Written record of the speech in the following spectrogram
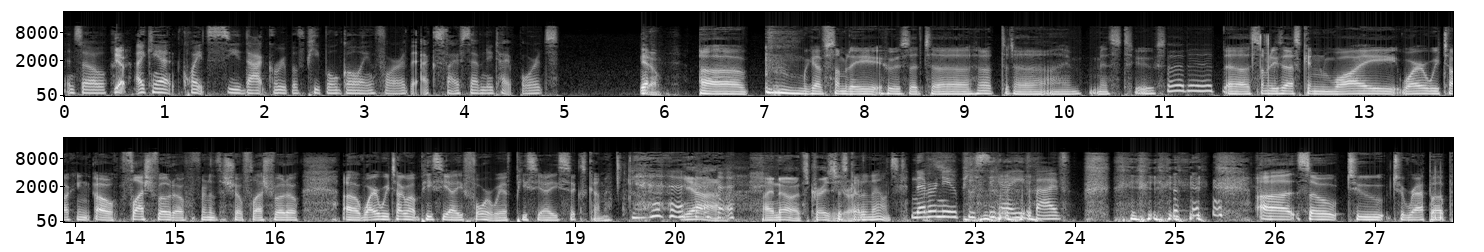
and so Yep. i can't quite see that group of people going for the x570 type boards you know, Uh, we have somebody who's at uh, da-da, I missed who said it. Uh, somebody's asking why why are we talking? Oh, Flash Photo, friend of the show, Flash Photo. Uh, why are we talking about PCIe four? We have PCIe six coming. yeah, I know it's crazy. Just right? got announced. never knew pcie 5 Uh, so to to wrap up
